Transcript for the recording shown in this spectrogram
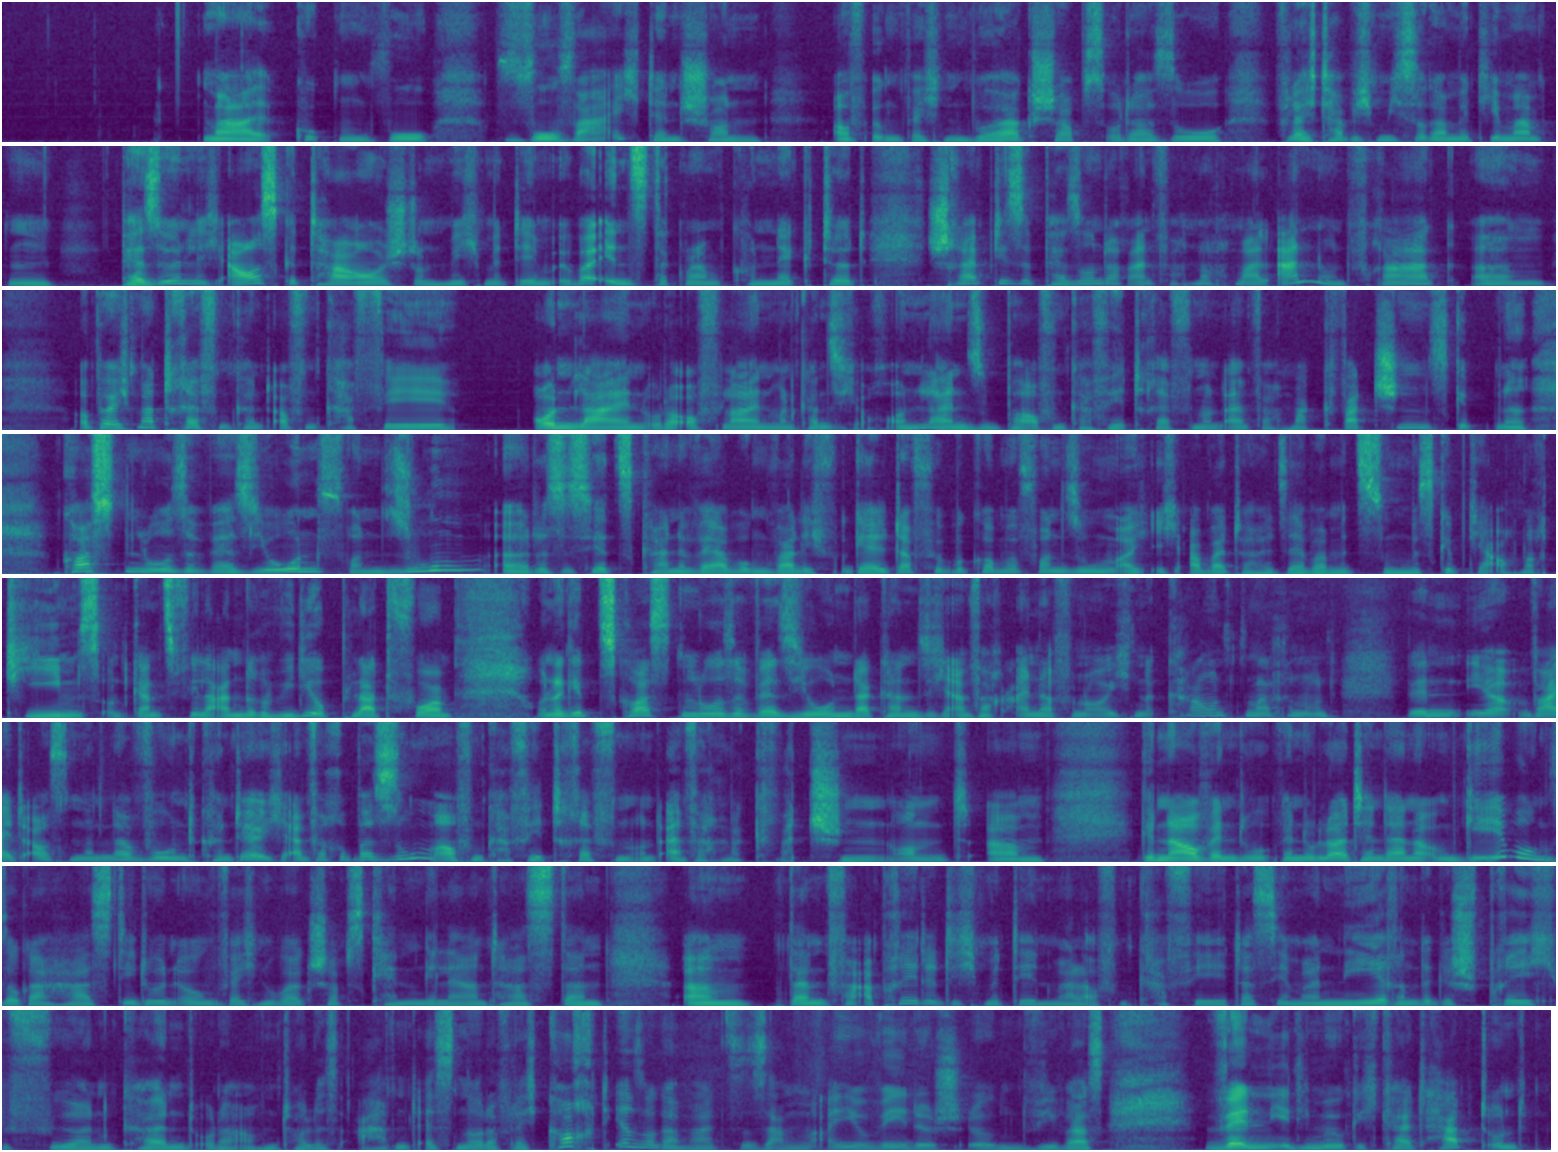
mal gucken, wo, wo war ich denn schon auf irgendwelchen Workshops oder so. Vielleicht habe ich mich sogar mit jemandem persönlich ausgetauscht und mich mit dem über Instagram connected. Schreib diese Person doch einfach nochmal an und frag, ähm, ob ihr euch mal treffen könnt auf einen Kaffee online oder offline. Man kann sich auch online super auf einen Kaffee treffen und einfach mal quatschen. Es gibt eine kostenlose Version von Zoom. Äh, das ist jetzt keine Werbung, weil ich Geld dafür bekomme von Zoom. Ich arbeite halt selber mit Zoom. Es gibt ja auch noch Teams und ganz viele andere Videoplattformen. Und da gibt es kostenlose Versionen. Da kann sich einfach einer von euch einen Account machen. Und wenn ihr weit auseinander wohnt, könnt ihr euch einfach über Zoom auf einen Kaffee treffen und einfach mal quatschen. Und ähm, genau, wenn du, wenn du Leute in deiner Umgebung sogar hast, die du in irgendwelchen Workshops kennengelernt hast, dann, ähm, dann verabrede dich mit denen mal auf einen Kaffee, dass ihr mal nährende Gespräche führen könnt oder auch ein tolles Abendessen oder vielleicht kocht ihr sogar mal zusammen ayurvedisch irgendwie was, wenn ihr die Möglichkeit habt. Und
